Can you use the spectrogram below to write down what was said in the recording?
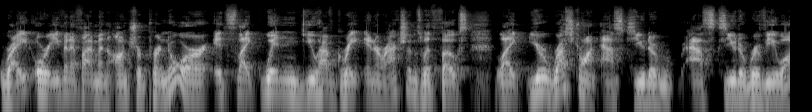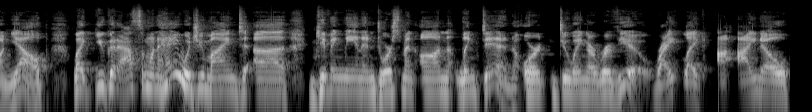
right? Or even if I'm an entrepreneur, it's like when you have great interactions with folks, like your restaurant asks you to asks you to review on Yelp. Like you could ask someone, "Hey, would you mind uh, giving me an endorsement on LinkedIn or doing a review?" Right? Like I, I know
